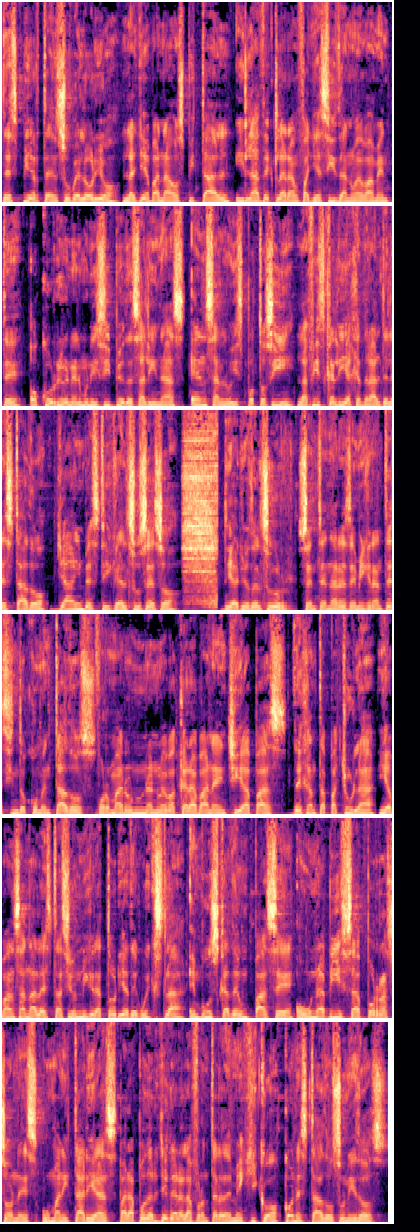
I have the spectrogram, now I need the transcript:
despierta en su velorio. La llevan a hospital y la declaran fallecida nuevamente. Ocurrió en el municipio de Salinas, en San Luis Potosí. La Fiscalía General del Estado ya investiga el suceso. Diario del Sur. Centenares de migrantes indocumentados formaron una nueva caravana en Chiapas. Dejan Tapachula y avanzan a la estación migratoria de Huixla en busca de un pase o una visa por razones humanitarias para poder llegar a la frontera de México con Estados Unidos.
